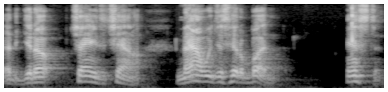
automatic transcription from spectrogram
had to get up, change the channel. Now we just hit a button. Instant.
